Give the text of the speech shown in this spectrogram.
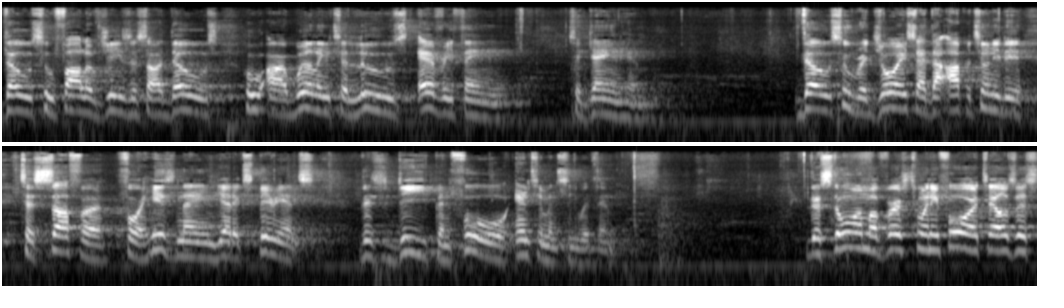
Those who follow Jesus are those who are willing to lose everything to gain him. Those who rejoice at the opportunity to suffer for his name, yet experience this deep and full intimacy with him. The storm of verse 24 tells us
